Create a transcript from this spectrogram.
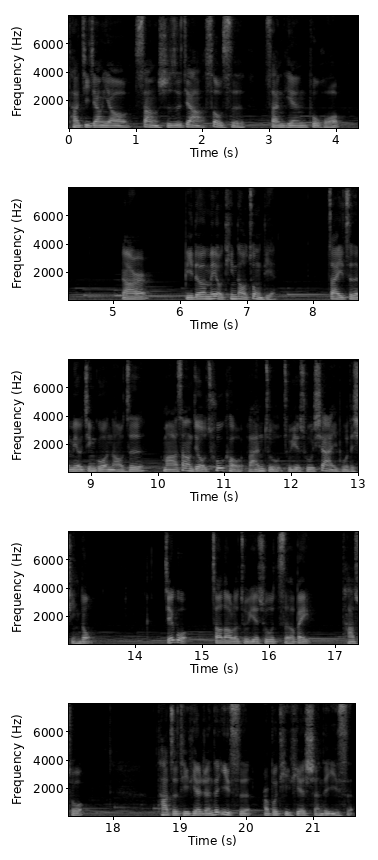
他即将要上十字架受死，三天复活。然而，彼得没有听到重点，再一次的没有经过脑子，马上就出口拦阻主耶稣下一步的行动。结果遭到了主耶稣责备，他说：“他只体贴人的意思，而不体贴神的意思。”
